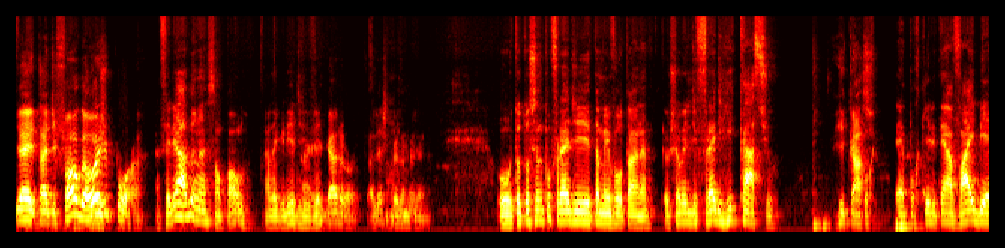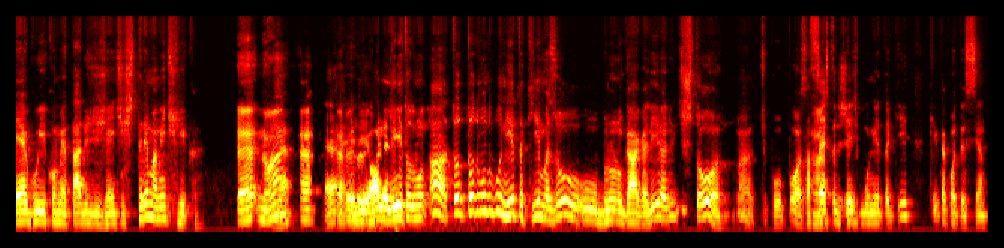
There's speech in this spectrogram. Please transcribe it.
E aí, tá de folga hoje, porra? É feriado, né? São Paulo. Alegria de Aí, viver. garoto, olha as coisas melhorando. Eu tô torcendo pro Fred também voltar, né? Eu chamo ele de Fred Ricácio. Ricaço. É, porque ele tem a vibe, ego e comentário de gente extremamente rica. É, não é? É. É, É verdade. ele olha ali, todo mundo. Ah, todo, todo mundo bonito aqui, mas o, o Bruno Gaga ali, ele destoa. né? Tipo, pô, essa Ah. festa de gente bonita aqui, o que, que tá acontecendo?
